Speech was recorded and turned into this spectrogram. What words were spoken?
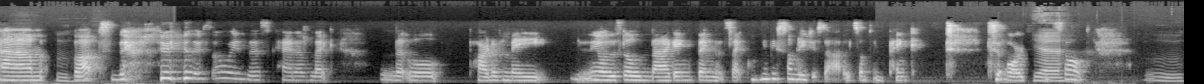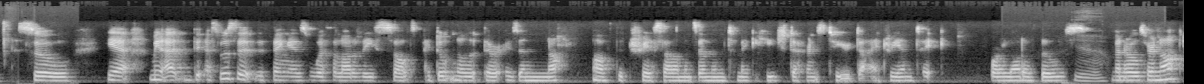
Um, But there, there's always this kind of like little part of me, you know, this little nagging thing that's like, well, maybe somebody just added something pink to our Yeah. salt. So yeah, I mean, I, I suppose the, the thing is with a lot of these salts, I don't know that there is enough of the trace elements in them to make a huge difference to your dietary intake for a lot of those Yeah. minerals or not.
